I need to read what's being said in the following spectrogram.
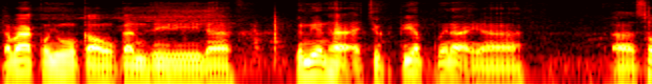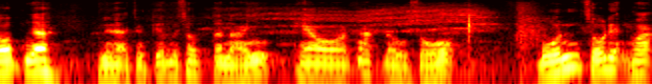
các bác có nhu cầu cần gì thì là cứ liên hệ trực tiếp với lại à, à, shop nhá. Liên hệ trực tiếp với shop Tân Ánh theo các đầu số 4 số điện thoại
